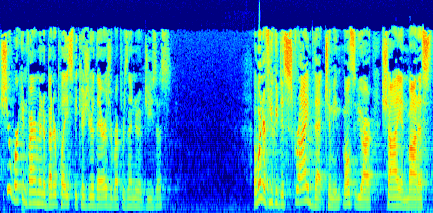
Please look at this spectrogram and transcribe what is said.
Is your work environment a better place because you're there as a representative of Jesus? I wonder if you could describe that to me. Most of you are shy and modest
